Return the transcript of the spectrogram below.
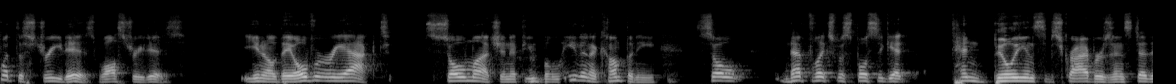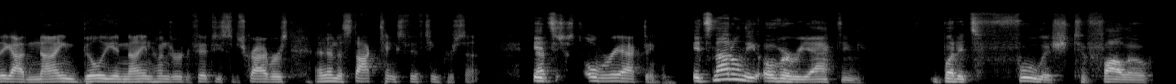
what the street is, Wall Street is. You know, they overreact so much. And if you mm-hmm. believe in a company, so Netflix was supposed to get 10 billion subscribers and instead they got 9 billion 950 subscribers and then the stock tanks 15% that's it's just overreacting it's not only overreacting but it's foolish to follow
